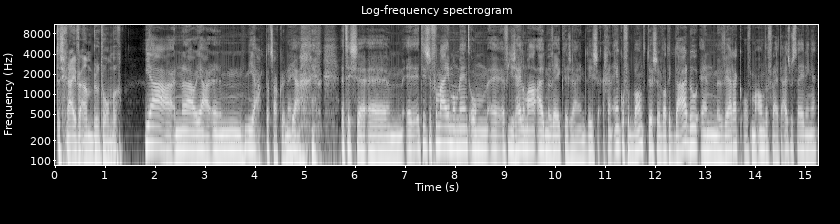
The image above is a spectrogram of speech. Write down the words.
te schrijven aan Bloedwonder. Ja, nou ja, ehm, ja, dat zou kunnen. Ja. het, is, eh, ehm, eh, het is voor mij een moment om eh eventjes helemaal uit mijn week te zijn. Er is geen enkel verband tussen wat ik daar doe en mijn werk of mijn andere vrije tijdsbestedingen.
